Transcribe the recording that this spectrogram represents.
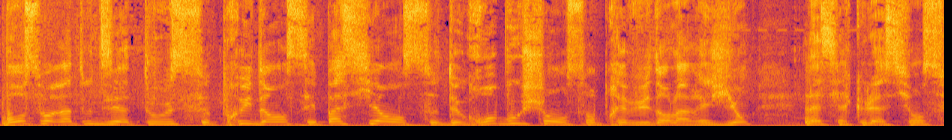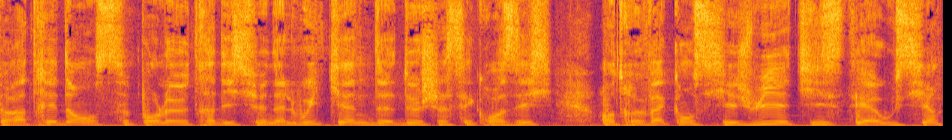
Bonsoir à toutes et à tous. Prudence et patience. De gros bouchons sont prévus dans la région. La circulation sera très dense pour le traditionnel week-end de chassé croisé entre vacanciers juilletistes et haussiens.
